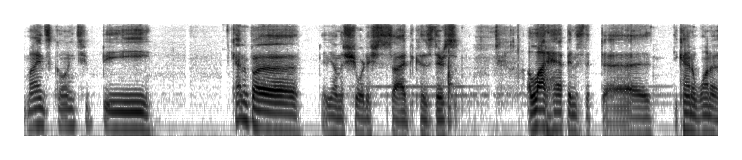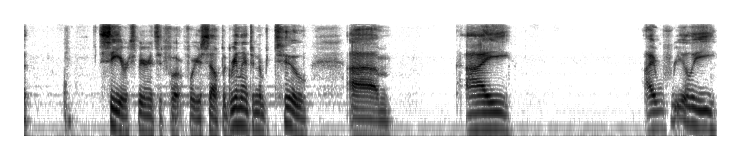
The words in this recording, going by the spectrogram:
mine's going to be kind of uh, maybe on the shortish side because there's a lot happens that uh, you kind of want to see or experience it for, for yourself. But Green Lantern number two, um, I I really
